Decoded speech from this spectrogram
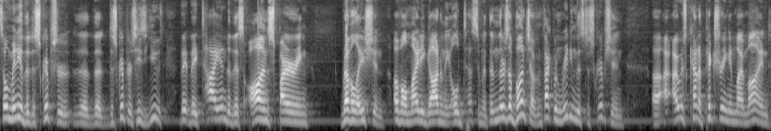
So many of the, descriptor, the, the descriptors he's used, they, they tie into this awe inspiring revelation of Almighty God in the Old Testament. And there's a bunch of. In fact, when reading this description, uh, I, I, was kind of picturing in my mind,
